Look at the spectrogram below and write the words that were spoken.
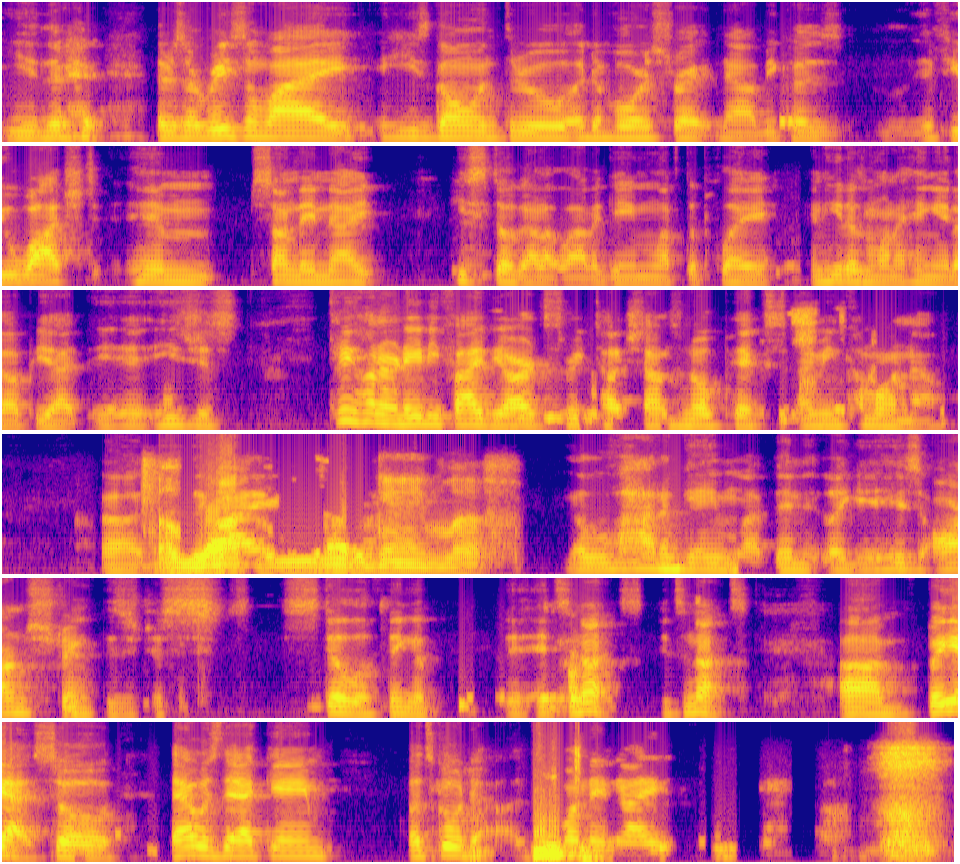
he, there, there's a reason why he's going through a divorce right now because if you watched him Sunday night, he's still got a lot of game left to play, and he doesn't want to hang it up yet. He's just 385 yards, three touchdowns, no picks. I mean, come on now. Uh, a, lot, guy, a lot of game left a lot of game left, and like his arm strength is just still a thing of it's nuts. It's nuts. Um, but yeah, so that was that game. Let's go to Monday night.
